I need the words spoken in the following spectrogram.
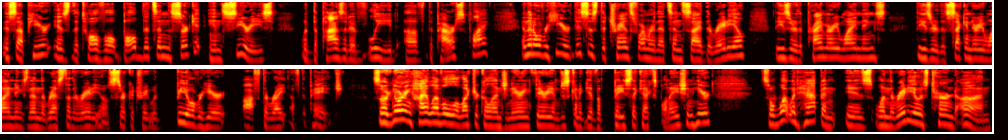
This up here is the 12 volt bulb that's in the circuit in series with the positive lead of the power supply. And then over here, this is the transformer that's inside the radio. These are the primary windings. These are the secondary windings, and then the rest of the radio circuitry would be over here off the right of the page. So ignoring high-level electrical engineering theory, I'm just going to give a basic explanation here. So what would happen is when the radio is turned on,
